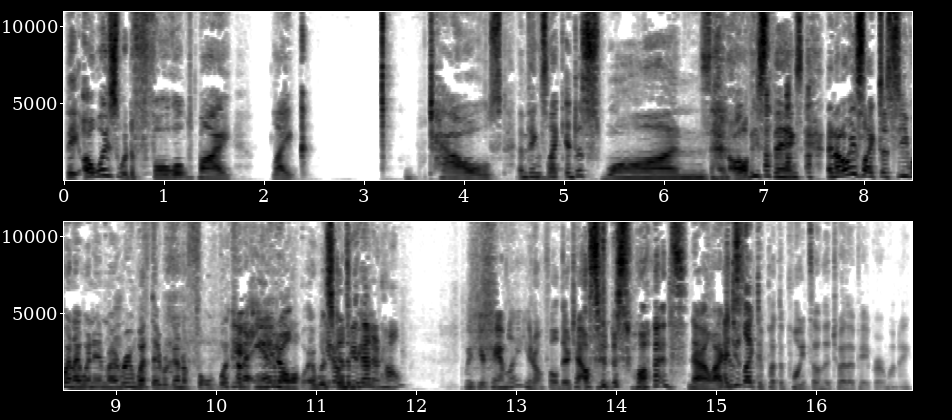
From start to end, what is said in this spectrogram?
they always would fold my, like, towels and things like into swans and all these things. and I always liked to see when I went in my room what they were going to fold, what kind of You animal don't- it was going to do be. that at home with your family. You don't fold their towels into swans. No, I I do just- like to put the points on the toilet paper when I.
